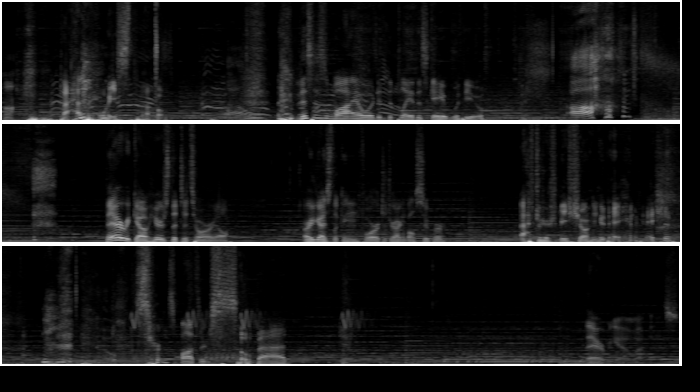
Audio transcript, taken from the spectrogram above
Huh. That voice though. this is why I wanted to play this game with you. Um, There we go. Here's the tutorial. Are you guys looking forward to Dragon Ball Super? After me showing you the animation? No. Certain spots are so bad. There we go, weapons.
